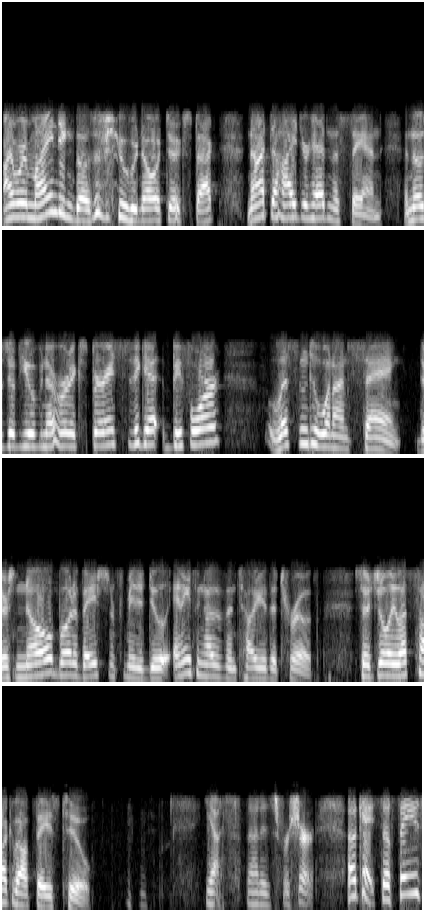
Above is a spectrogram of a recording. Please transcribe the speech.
I'm reminding those of you who know what to expect not to hide your head in the sand, and those of you who've never experienced it before, listen to what I'm saying. There's no motivation for me to do anything other than tell you the truth. So, Julie, let's talk about phase two. Yes, that is for sure. Okay, so phase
